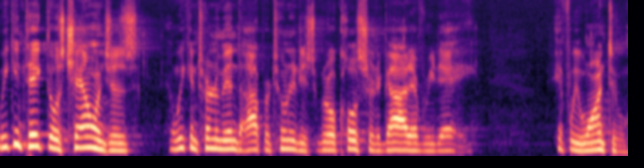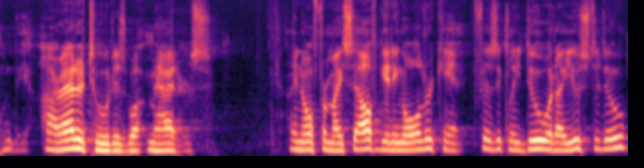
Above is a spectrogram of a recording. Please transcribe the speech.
We can take those challenges and we can turn them into opportunities to grow closer to God every day if we want to. Our attitude is what matters. I know for myself, getting older, can't physically do what I used to do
